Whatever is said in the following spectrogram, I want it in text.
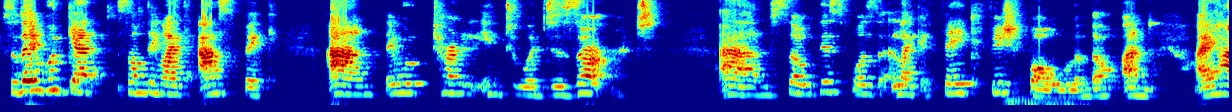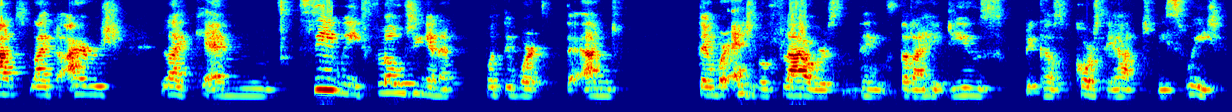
So they would get something like aspic and they would turn it into a dessert. And so this was like a fake fish bowl, and the, and I had like Irish like um, seaweed floating in it, but they were and they were edible flowers and things that I had used because of course they had to be sweet.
